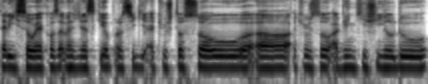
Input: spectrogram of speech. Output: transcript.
které jsou jako z Avengerského prostředí, ať už to jsou, uh, ať už jsou agenti Shieldu,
